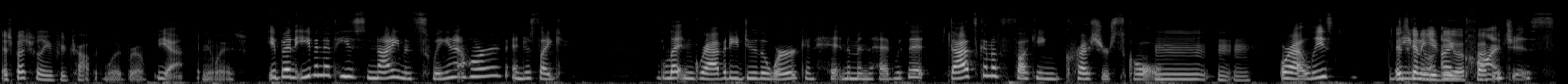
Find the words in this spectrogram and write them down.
especially if you're chopping wood, bro. yeah, Anyways, but even if he's not even swinging it hard and just like letting gravity do the work and hitting him in the head with it, that's gonna fucking crush your skull, mm, mm-mm. or at least It's gonna give you a unconscious.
